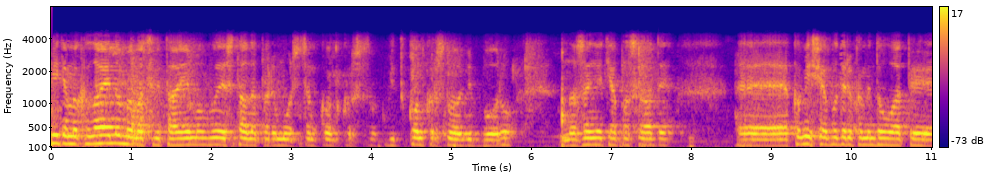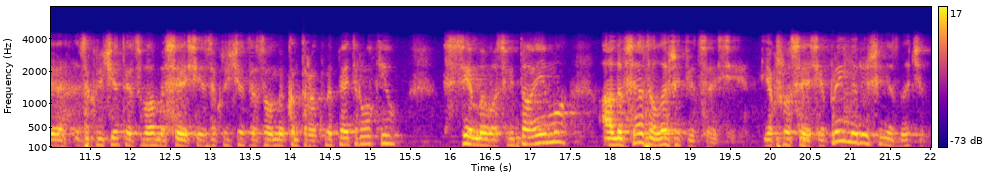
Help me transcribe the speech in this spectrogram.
Лідія Миколаївна, ми вас вітаємо. Ви стали переможцем конкурсу від конкурсного відбору на заняття посади. Е, Комісія буде рекомендувати заключити з вами сесію, заключити з вами контракт на 5 років. З цим ми вас вітаємо, але все залежить від сесії. Якщо сесія прийме рішення, значить,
